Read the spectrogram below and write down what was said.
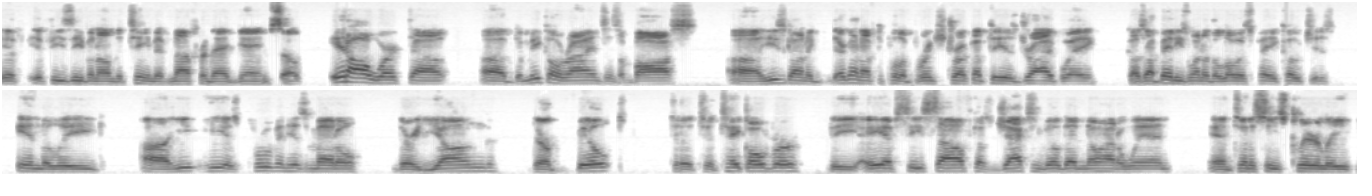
if if he's even on the team if not for that game. So it all worked out. Uh, DeMeco Ryan's is a boss. Uh, he's gonna they're gonna have to pull a Brinks truck up to his driveway because I bet he's one of the lowest paid coaches in the league. Uh, he he has proven his mettle. They're young. They're built to to take over the AFC South because Jacksonville doesn't know how to win, and Tennessee's clearly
